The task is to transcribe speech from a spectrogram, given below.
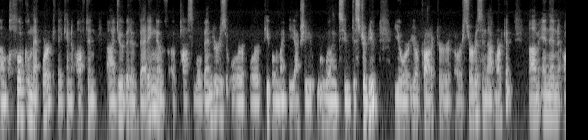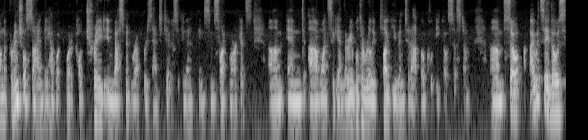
um, a local network. They can often uh, do a bit of vetting of, of, possible vendors or, or people that might be actually willing to distribute your, your product or, or service in that market. Um, and then on the provincial side, they have what, what are called trade investment representatives in, a, in some select markets. Um, and uh, once again, they're able to really plug you into that local ecosystem. Um, so I would say those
